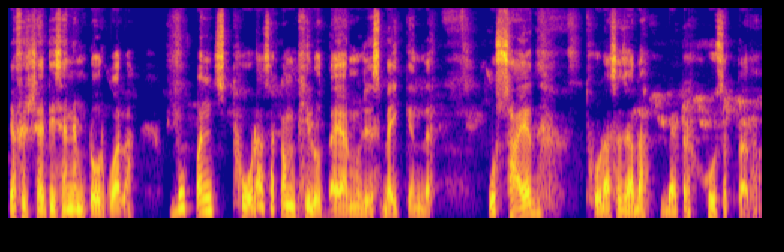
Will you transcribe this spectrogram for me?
या फिर सैंतीस एन टोर्क वाला, वो पंच थोड़ा सा कम फील होता है यार मुझे इस बाइक के अंदर। वो शायद थोड़ा सा ज़्यादा बेटर हो सकता था।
